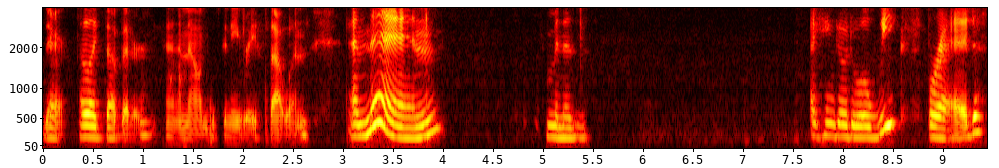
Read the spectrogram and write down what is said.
There, I like that better. And now I'm just going to erase that one. And then I'm going to, I can go to a week spread.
